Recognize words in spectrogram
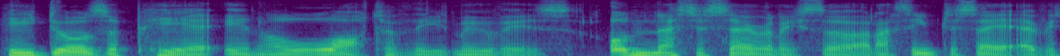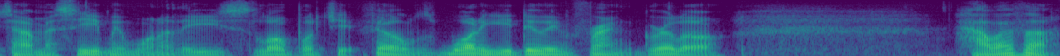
he does appear in a lot of these movies, unnecessarily so. And I seem to say it every time I see him in one of these low budget films. What are you doing, Frank Grillo? However,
